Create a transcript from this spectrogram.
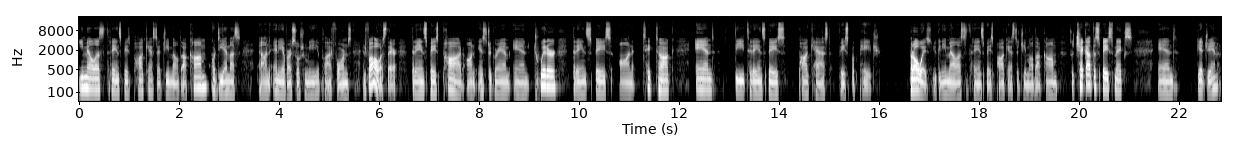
Email us todayinspacepodcast at gmail.com or DM us on any of our social media platforms and follow us there. Today in Space Pod on Instagram and Twitter, Today in Space on TikTok, and the Today in Space podcast Facebook page. But always, you can email us at todayinspacepodcast at gmail.com. So check out the Space Mix and get jamming.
